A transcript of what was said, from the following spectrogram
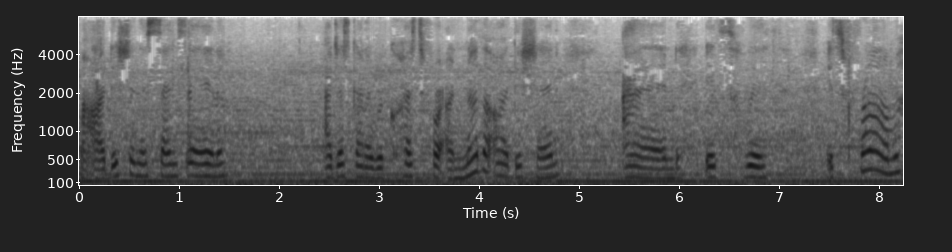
My audition is sent in. I just got a request for another audition and it's with it's from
